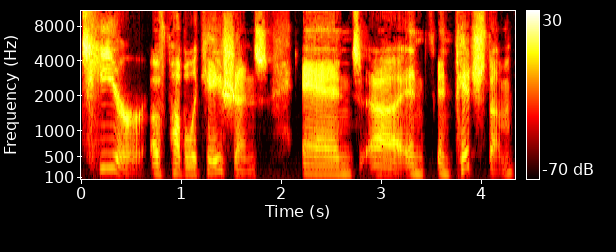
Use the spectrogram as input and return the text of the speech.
tier of publications and uh, and and pitch them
